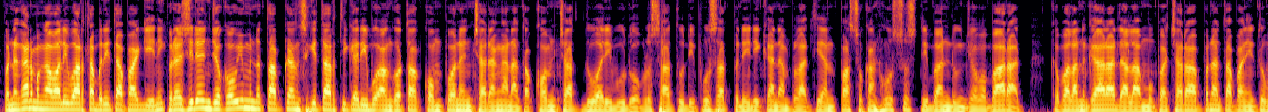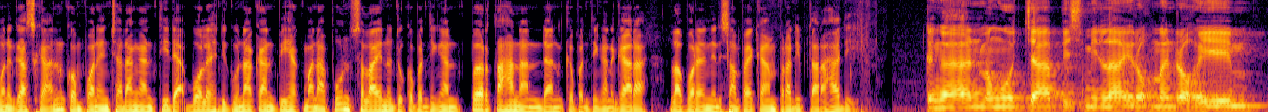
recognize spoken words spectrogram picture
Pendengar mengawali warta berita pagi ini, Presiden Jokowi menetapkan sekitar 3.000 anggota komponen cadangan atau Komcat 2021 di Pusat Pendidikan dan Pelatihan Pasukan Khusus di Bandung, Jawa Barat. Kepala negara dalam upacara penetapan itu menegaskan komponen cadangan tidak boleh digunakan pihak mana pun selain untuk kepentingan pertahanan dan kepentingan negara. Laporan yang disampaikan Pradip Tarahadi. Dengan mengucap Bismillahirrahmanirrahim,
